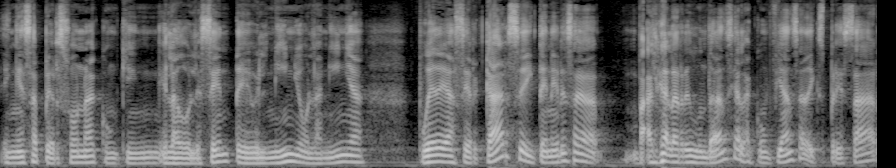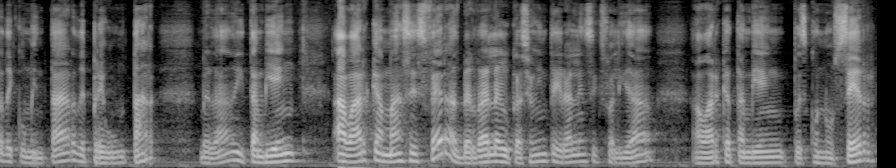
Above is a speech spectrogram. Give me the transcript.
en esa persona con quien el adolescente o el niño o la niña puede acercarse y tener esa, valga la redundancia, la confianza de expresar, de comentar, de preguntar, ¿verdad? Y también abarca más esferas, ¿verdad? La educación integral en sexualidad abarca también pues conocer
